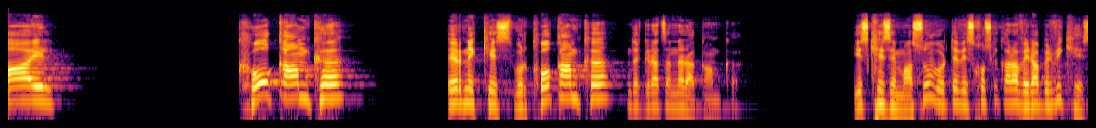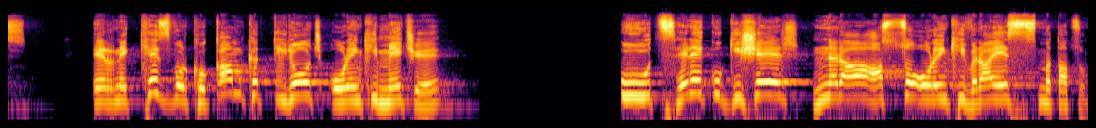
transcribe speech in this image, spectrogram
Այլ քո կամքը Էրն է քեզ որ քո կամքը, այնտեղ գրած է նրա կամքը։ Ես քեզ եմ ասում, որտեվ այս խոսքը կարա վերաբերվի քեզ։ Էրն է քեզ որ քո կամքը տիրոջ օրենքի մեջ է, ու ցերեկ ու գիշեր նրա Աստծո օրենքի վրա ես մտածում։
